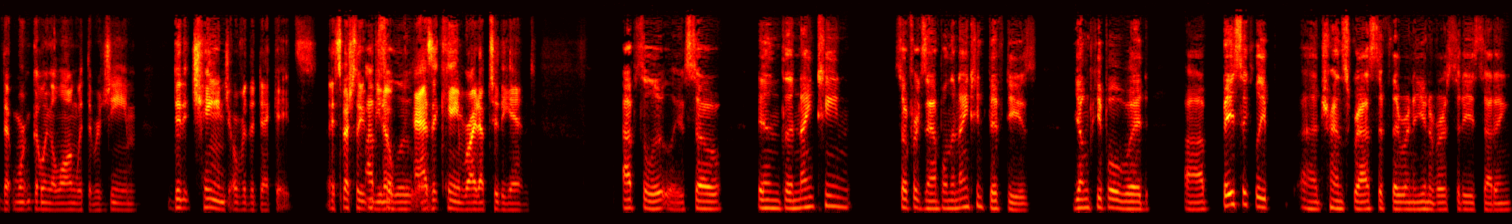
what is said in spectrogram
that weren't going along with the regime, did it change over the decades? Especially, Absolutely. you know, as it came right up to the end. Absolutely. So, in the nineteen, so for example, in the nineteen fifties, young people would uh, basically uh, transgress if they were in a university setting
